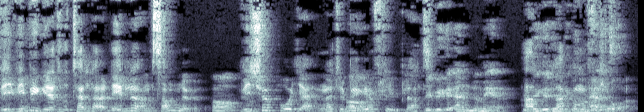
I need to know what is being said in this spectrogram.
Vi, vi bygger ett hotell här. Det är lönsamt nu. Ja. Vi kör på järnet. Vi bygger Ja. en flygplats. Vi bygger ännu mer. Vi Alla kommer förstå.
